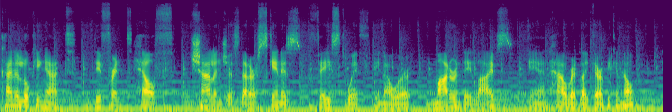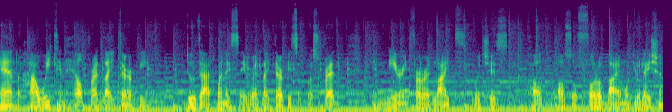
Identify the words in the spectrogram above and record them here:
Kind of looking at different health challenges that our skin is faced with in our modern day lives and how red light therapy can help and how we can help red light therapy do that. When I say red light therapy, it's of course red and near infrared light, which is called also photobiomodulation.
